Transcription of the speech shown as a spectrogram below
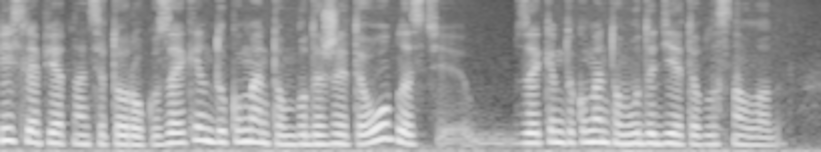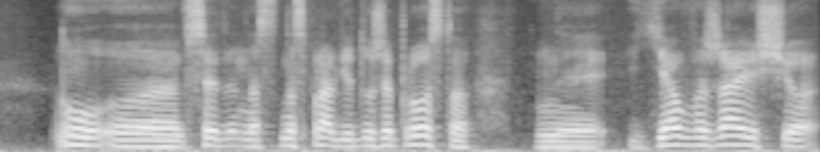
Після 2015 року. За яким документом буде жити область, за яким документом буде діяти обласна влада? Ну, е, все нас- насправді дуже просто. Е, Я вважаю, що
